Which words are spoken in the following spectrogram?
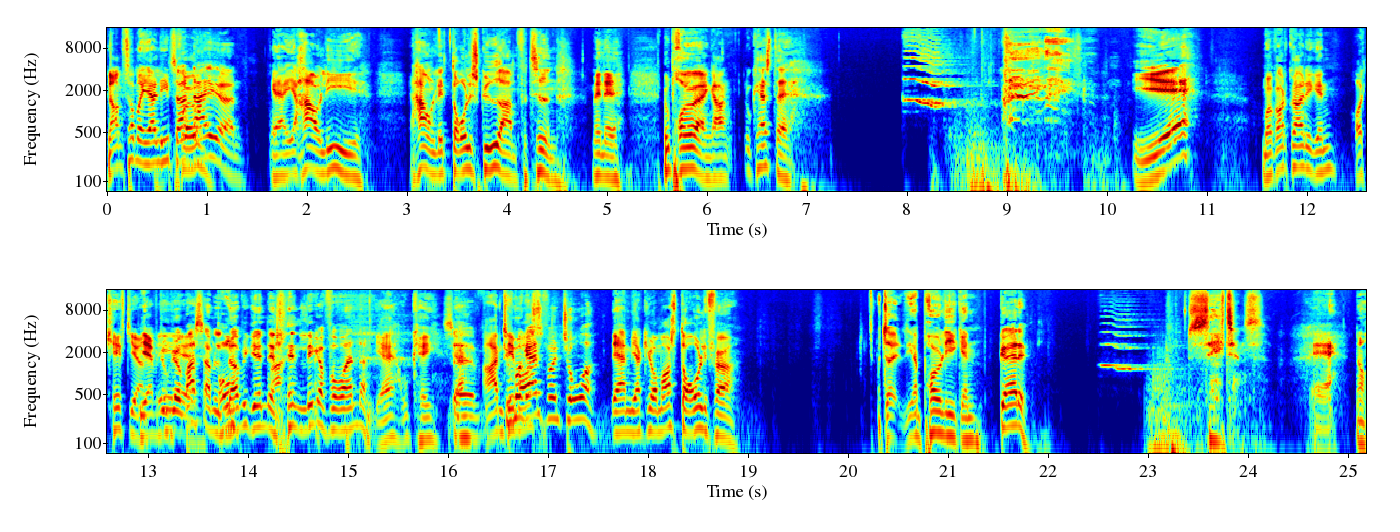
Nå, men så må jeg lige så prøve. er dig, Jørgen. Ja, jeg har jo lige... Jeg har jo en lidt dårlig skydearm for tiden. Men øh, nu prøver jeg en gang. Nu kaster jeg... Ja. Må jeg godt gøre det igen? Hold kæft, Jørgen. Ja, men du kan jo bare samle den op igen. Den, den ligger foran dig. Ja, okay. Så, ja. ja, Ej, men du det må gerne også... få en toer. Jamen, jeg gjorde mig også dårlig før. Så jeg prøver lige igen. Gør det. Satans. Ja. Nå.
